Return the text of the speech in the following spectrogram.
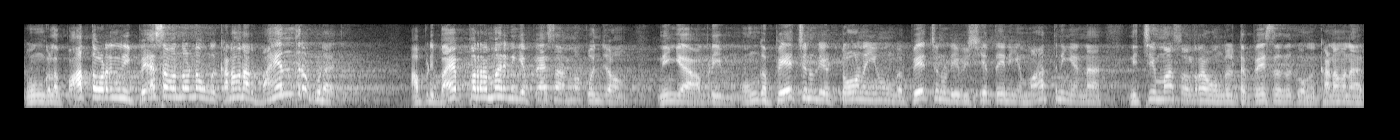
உங்களை பார்த்த உடனே நீ பேச வந்தோடனே உங்கள் கணவனார் பயந்துடக்கூடாது அப்படி பயப்படுற மாதிரி நீங்கள் பேசாம கொஞ்சம் நீங்கள் அப்படி உங்கள் பேச்சினுடைய டோனையும் உங்கள் பேச்சினுடைய விஷயத்தையும் நீங்கள் மாற்றினீங்கன்னா நிச்சயமாக சொல்கிறேன் உங்கள்கிட்ட பேசுறதுக்கு உங்கள் கணவனார்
